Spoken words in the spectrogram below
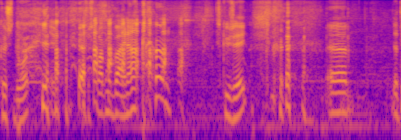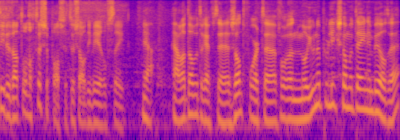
kustdorp, ja. ik versprak me bijna, excuseer, uh, dat die er dan toch nog tussen passen, tussen al die wereldsteden. Ja, ja wat dat betreft, uh, Zandvoort uh, voor een miljoenen publiek zometeen in beeld, hè?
